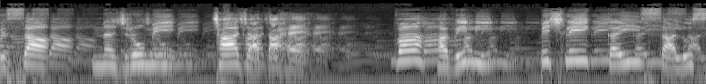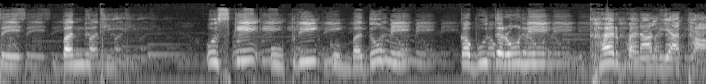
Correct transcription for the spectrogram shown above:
हिस्सा नज़रों में छा जाता है। वह हवेली पिछले कई सालों से बंद थी। उसके ऊपरी गुंबदों में कबूतरों ने घर बना लिया था।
